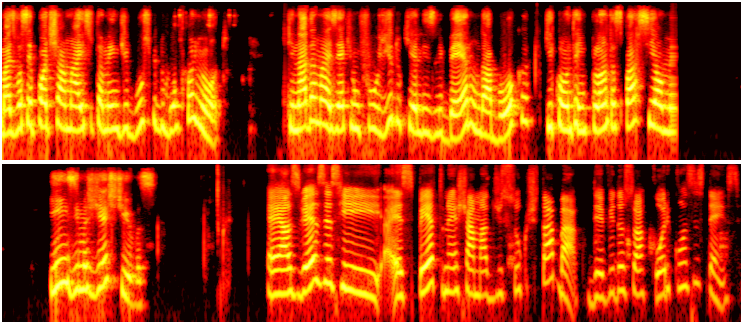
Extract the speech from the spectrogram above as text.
mas você pode chamar isso também de guspe do gafanhoto, que nada mais é que um fluido que eles liberam da boca, que contém plantas parcialmente e enzimas digestivas. É, às vezes esse espeto né, é chamado de suco de tabaco, devido à sua cor e consistência.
